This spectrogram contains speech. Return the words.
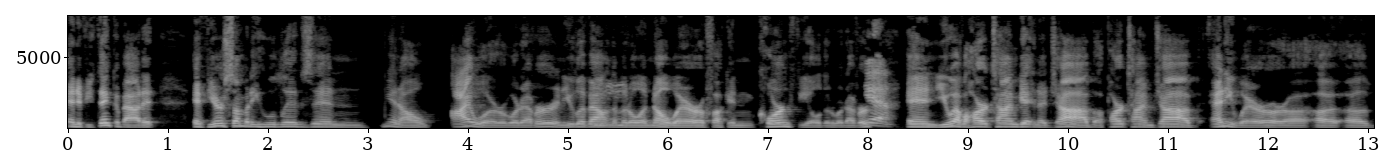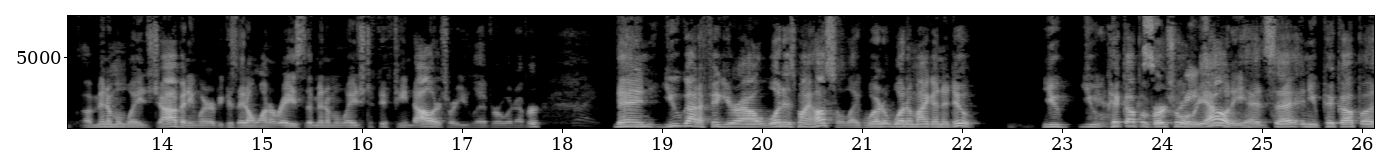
And if you think about it, if you're somebody who lives in you know Iowa or whatever, and you live out in the Mhm. middle of nowhere, a fucking cornfield or whatever, Yeah. and you have a hard time getting a job, a part time job anywhere, or a, a, a, a minimum wage job anywhere because they don't want to raise the minimum wage to fifteen dollars where you live or whatever, then you got to figure out what is my hustle, like what what am I going to do? You you Yeah, pick up a that's so virtual reality headset and you pick up a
